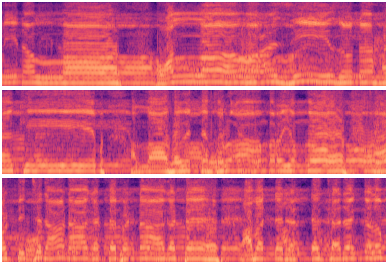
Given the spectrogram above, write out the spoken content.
من الله والله عزيز حكيم അള്ളാഹുവിന്റെ ഖുർആൻ പറയുന്നു ഓട്ടിച്ചതാണാകട്ടെ പെണ്ണാകട്ടെ അവന്റെ രണ്ട് കരങ്ങളും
